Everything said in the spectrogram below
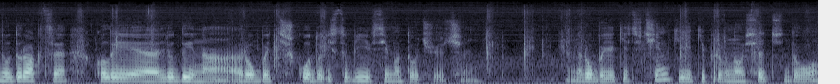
Ну, дурак це коли людина робить шкоду і собі, і всім оточуючим. Робить якісь вчинки, які привносять до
